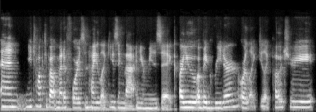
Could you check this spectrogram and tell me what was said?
and you talked about metaphors and how you like using that in your music. Are you a big reader or like do you like poetry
